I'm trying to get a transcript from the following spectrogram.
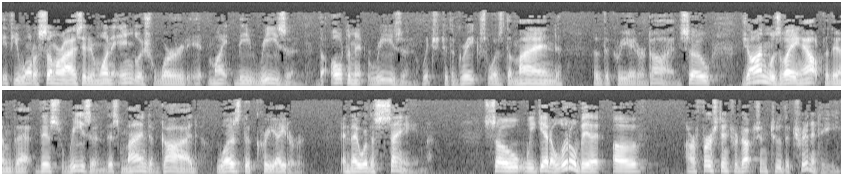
if you want to summarize it in one English word, it might be reason, the ultimate reason, which to the Greeks was the mind of the Creator God. So John was laying out for them that this reason, this mind of God was the Creator, and they were the same. So we get a little bit of our first introduction to the Trinity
